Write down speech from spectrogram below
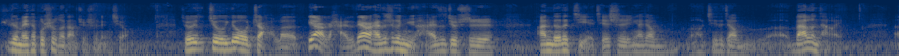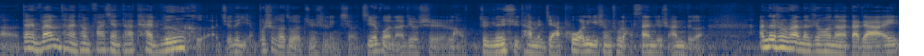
认为他不适合当军事领袖，就就又找了第二个孩子。第二个孩子是个女孩子，就是安德的姐姐，是应该叫我记得叫 Valentine。呃，但是 Valentine 他们发现他太温和，觉得也不适合做军事领袖。结果呢，就是老就允许他们家破例生出老三，就是安德。安德生出来的时候呢，大家哎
